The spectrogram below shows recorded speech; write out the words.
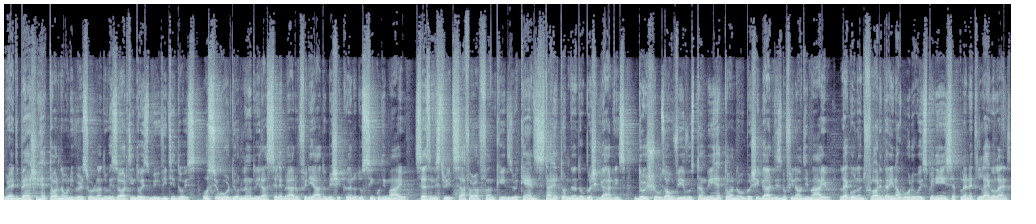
Grad Bash retorna ao Universo Orlando Resort em 2022. O SeaWorld Orlando irá celebrar o feriado mexicano do 5 de maio. Sesame Street Safari Fun Kids Weekends está retornando ao Busch Gardens. Dois shows ao vivo também retornam ao Busch Gardens no final de maio. Legoland Florida inaugurou a experiência Planet Legoland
